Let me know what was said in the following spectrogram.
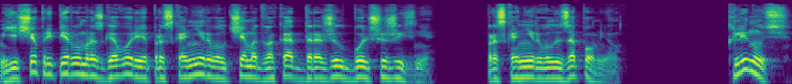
Еще при первом разговоре просканировал, чем адвокат дорожил больше жизни. Просканировал и запомнил. Клянусь,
